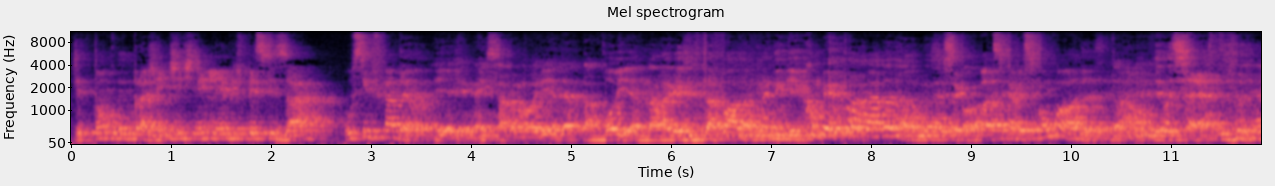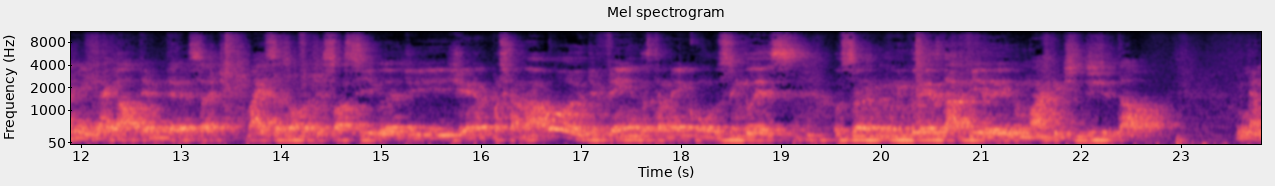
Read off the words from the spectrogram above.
de tão comum pra gente, a gente nem lembra de pesquisar o significado dela. E a gente nem sabe, a maioria deve estar boiando na hora que a gente tá falando, mas ninguém comentou nada não, Mas vocês vão fazer só sigla de higiene ocupacional ou de vendas também com os inglês, usando o inglês da vida aí do marketing digital? Então,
